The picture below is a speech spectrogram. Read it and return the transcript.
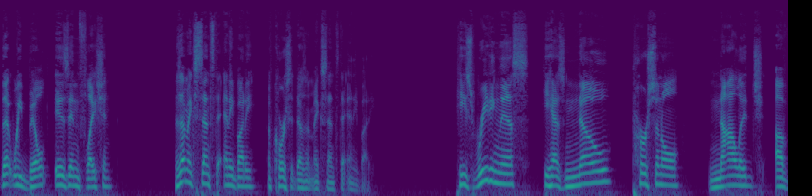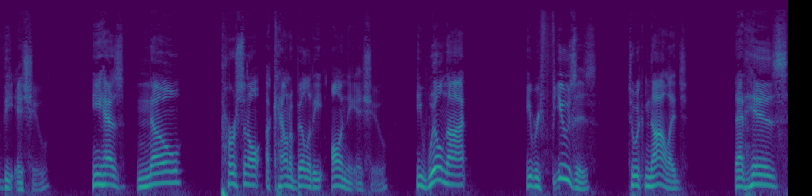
that we built is inflation. Does that make sense to anybody? Of course, it doesn't make sense to anybody. He's reading this. He has no personal knowledge of the issue. He has no personal accountability on the issue. He will not, he refuses to acknowledge that his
